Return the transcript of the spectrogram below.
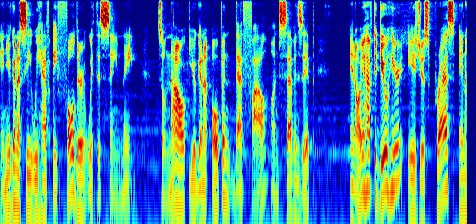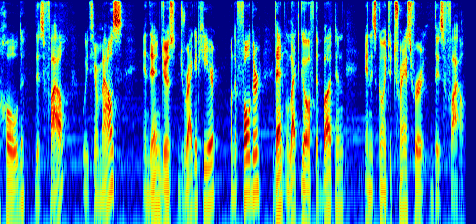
and you're gonna see we have a folder with the same name. So now you're gonna open that file on 7-zip and all you have to do here is just press and hold this file with your mouse and then just drag it here on the folder, then let go of the button and it's going to transfer this file.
